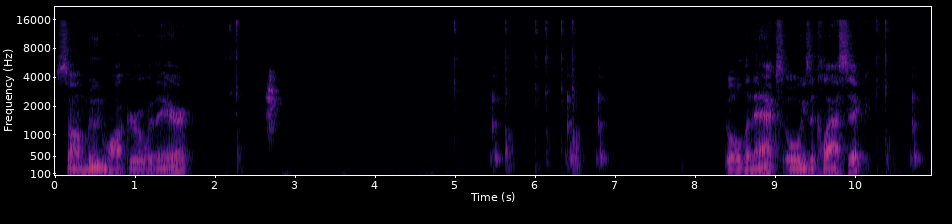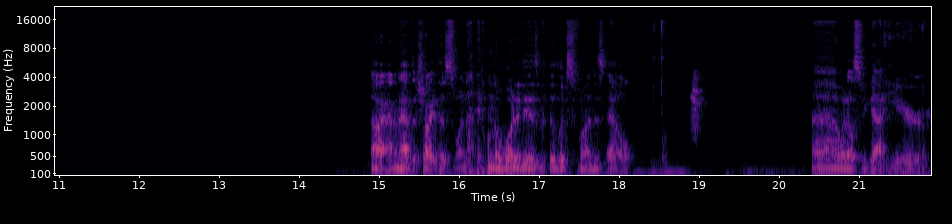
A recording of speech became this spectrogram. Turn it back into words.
Saw Moonwalker over there. Golden Axe, always a classic. Alright, I'm gonna have to try this one. I don't know what it is, but it looks fun as hell. Uh, what else we got here?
